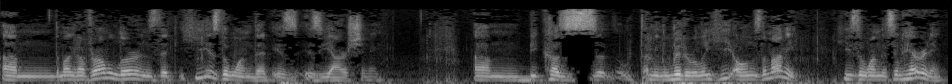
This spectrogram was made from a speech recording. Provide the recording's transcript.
Um, the Magen Avram learns that he is the one that is is yarshining, um, because uh, I mean, literally, he owns the money. He's the one that's inheriting.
